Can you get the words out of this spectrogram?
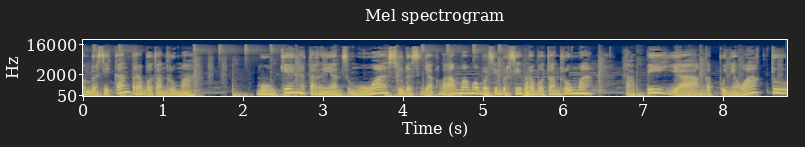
membersihkan perabotan rumah. Mungkin Eternian semua sudah sejak lama mau bersih-bersih perabotan rumah, tapi ya nggak punya waktu.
